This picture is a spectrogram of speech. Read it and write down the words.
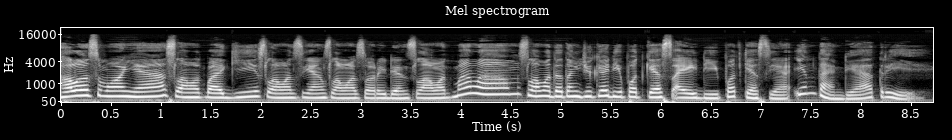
Halo semuanya, selamat pagi, selamat siang, selamat sore, dan selamat malam. Selamat datang juga di podcast ID, podcastnya Intan Diatri.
